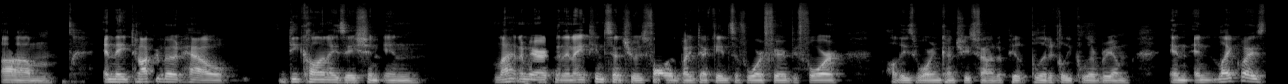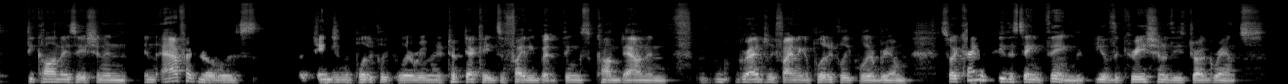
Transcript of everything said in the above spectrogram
Um, and they talk about how decolonization in Latin America in the 19th century was followed by decades of warfare before all these warring countries found a political equilibrium. And, and likewise, decolonization in, in Africa was change in the political equilibrium. And it took decades of fighting, but things calmed down and f- gradually finding a political equilibrium. So I kind of see the same thing. You have the creation of these drug rents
